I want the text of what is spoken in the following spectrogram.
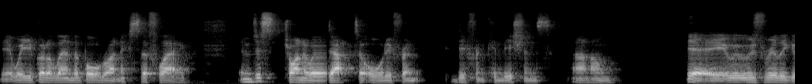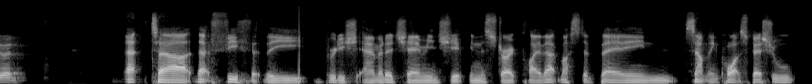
yeah, where you've got to land the ball right next to the flag and just trying to adapt to all different different conditions. Um, yeah, it, it was really good. That uh, that fifth at the British Amateur Championship in the stroke play, that must have been something quite special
